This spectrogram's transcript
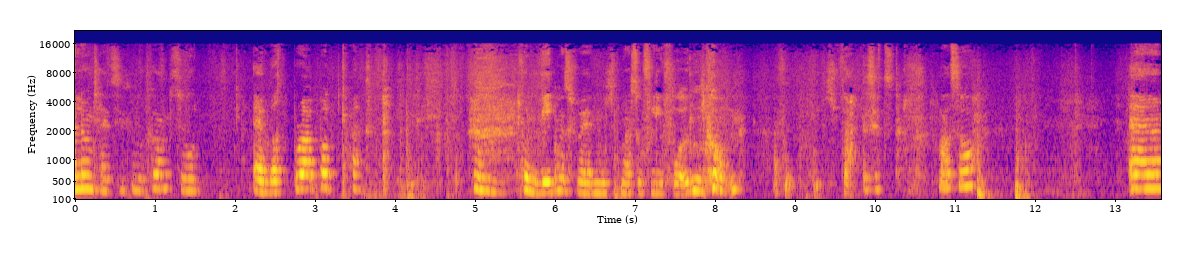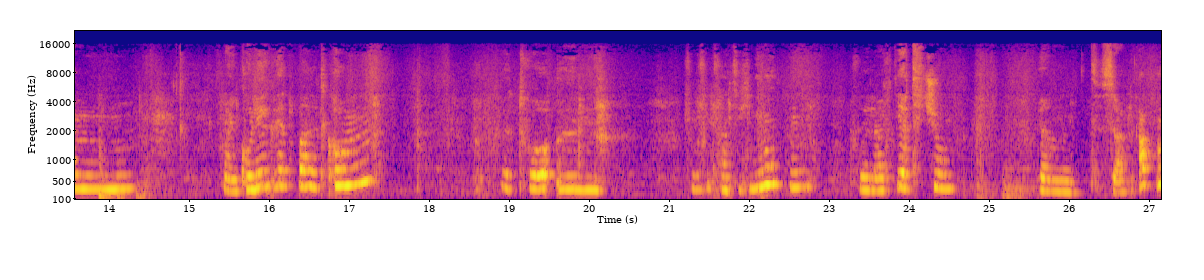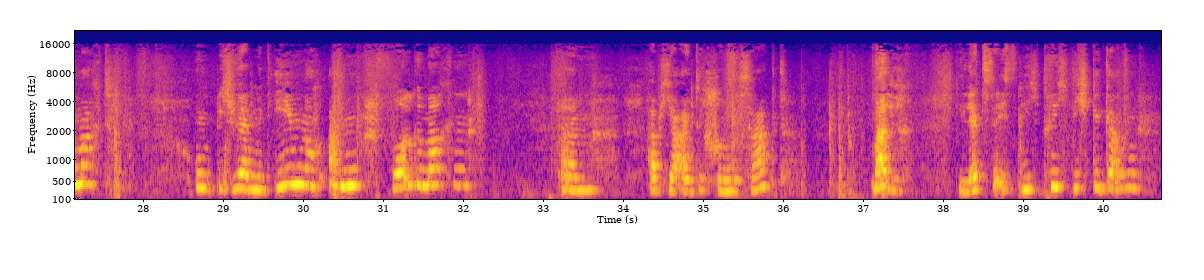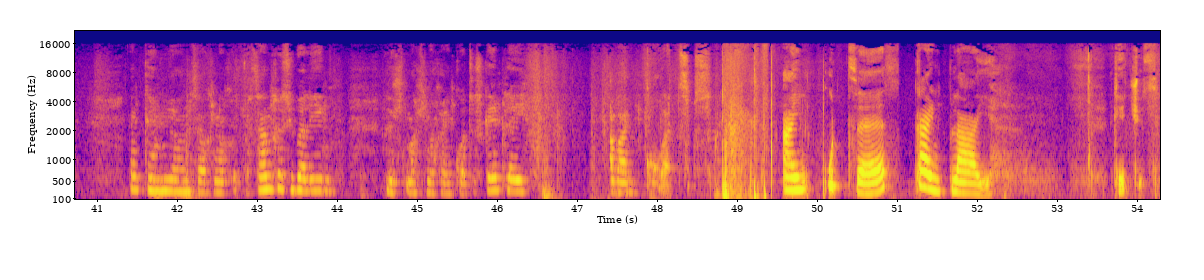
Hallo und herzlich willkommen zu Amber's Bra Podcast. Von wegen, es werden nicht mehr so viele Folgen kommen. Also, ich sage das jetzt mal so. Ähm, mein Kollege wird bald kommen. Etwa in 25 Minuten. Vielleicht jetzt schon. Wir haben zusammen abgemacht. Ich werde mit ihm noch eine Folge machen. Ähm, Habe ich ja eigentlich schon gesagt. Weil die letzte ist nicht richtig gegangen. Dann können wir uns auch noch etwas anderes überlegen. Vielleicht mache ich noch ein kurzes Gameplay. Aber ein kurzes. Ein kurzes Gameplay. Okay, tschüss.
